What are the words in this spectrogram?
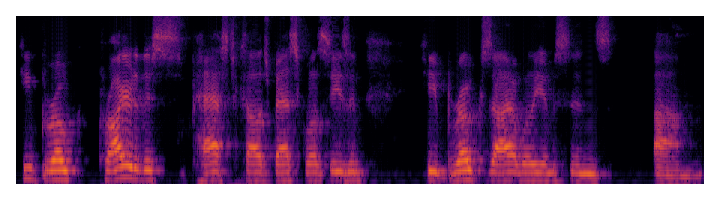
He broke prior to this past college basketball season. He broke Zion Williamson's um,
